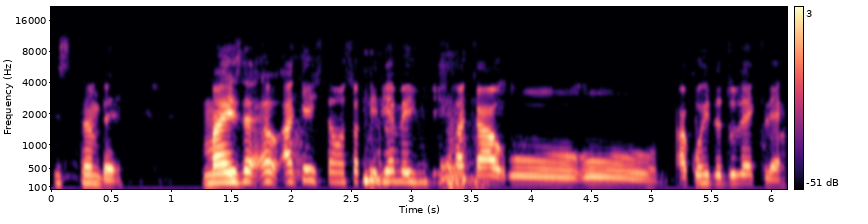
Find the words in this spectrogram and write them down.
nisso também. Mas a, a questão, eu só queria mesmo destacar o, o, a corrida do Leclerc.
